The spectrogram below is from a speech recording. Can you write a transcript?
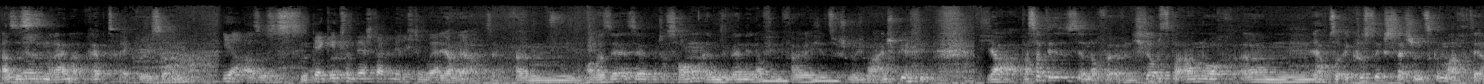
Also es ist ein reiner Rap-Track, würde ich sagen. Ja. Also es ist, Der geht schon sehr stark in die Richtung Rap. Ja, ja. Ähm, aber sehr, sehr guter Song. Ähm, wir werden den auf jeden Fall hier zwischendurch mal einspielen. Ja, was habt ihr dieses Jahr noch veröffentlicht? Ich glaube, es war auch noch, ähm, ihr habt so Acoustic-Sessions gemacht, ja.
